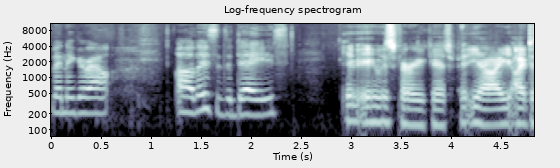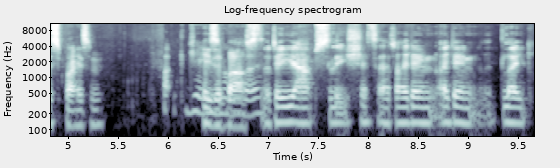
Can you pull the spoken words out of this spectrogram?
vinegar out. Oh, those are the days. It, it was very good, but yeah, I, I despise him. Fuck Jamie He's a Oliver. bastard. He absolute shithead. I don't. I don't like.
